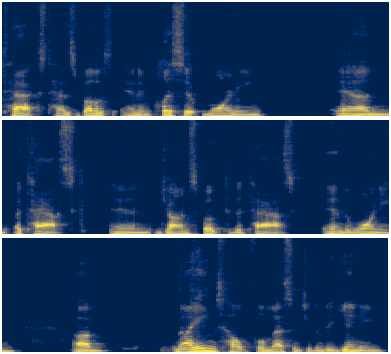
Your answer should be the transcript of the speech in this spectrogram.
text has both an implicit warning and a task. And John spoke to the task and the warning. Um, Naim's helpful message in the beginning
